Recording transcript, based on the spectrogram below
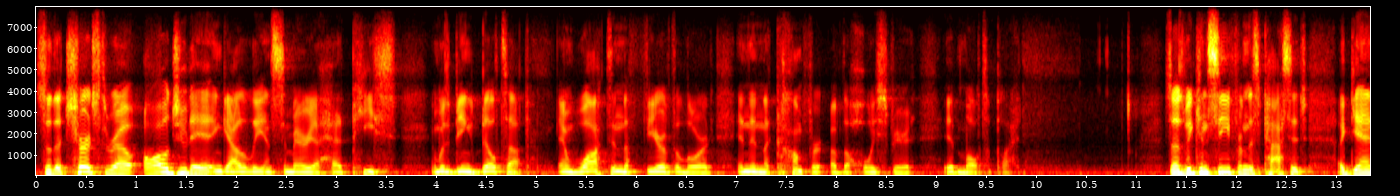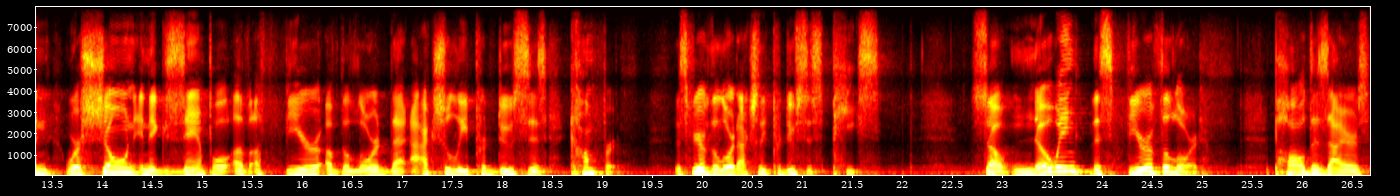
"So the church throughout all Judea and Galilee and Samaria had peace and was being built up and walked in the fear of the Lord and in the comfort of the Holy Spirit. It multiplied." So as we can see from this passage, again, we're shown an example of a fear of the Lord that actually produces comfort. This fear of the Lord actually produces peace. So, knowing this fear of the Lord, Paul desires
